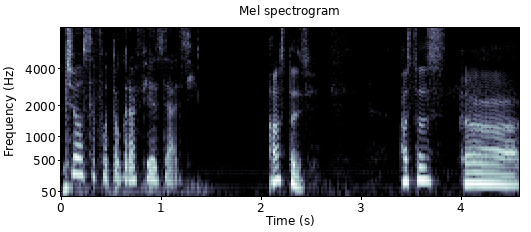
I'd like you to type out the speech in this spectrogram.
Ce o să fotografiezi azi? Astăzi. Astăzi, uh,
